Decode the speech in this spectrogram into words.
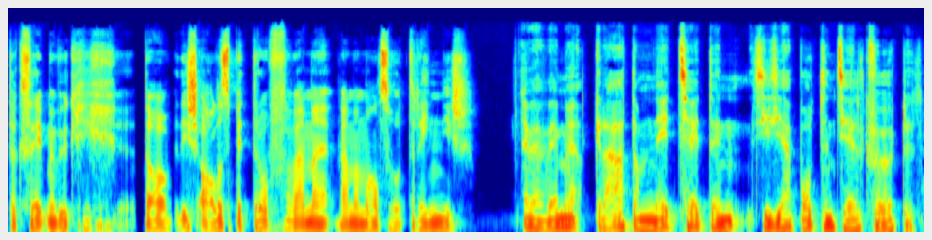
Da sieht man wirklich, da ist alles betroffen, wenn man, wenn man mal so drin ist. Wenn man Geräte am Netz hat, dann sind sie ja potenziell gefördert.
